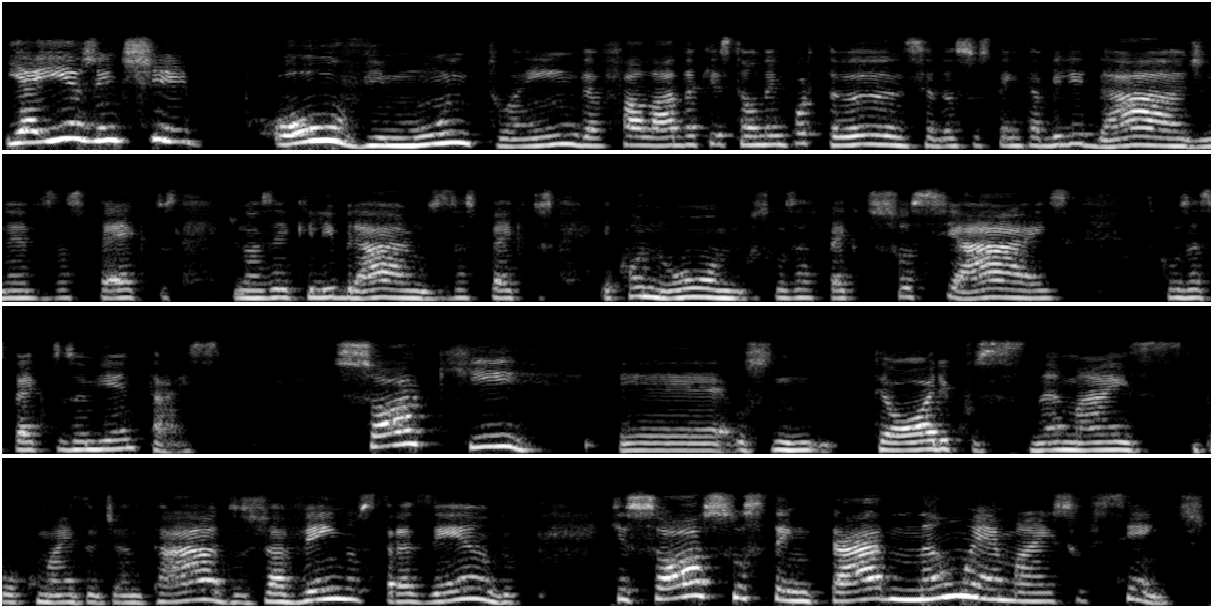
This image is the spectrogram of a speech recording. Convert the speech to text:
E aí a gente ouve muito ainda falar da questão da importância da sustentabilidade, né, dos aspectos de nós equilibrarmos os aspectos econômicos com os aspectos sociais. com os aspectos ambientais. Só que é, os teóricos né, mais um pouco mais adiantados já vêm nos trazendo que só sustentar não é mais suficiente.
